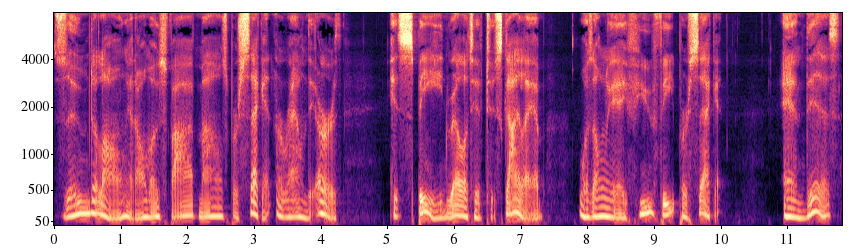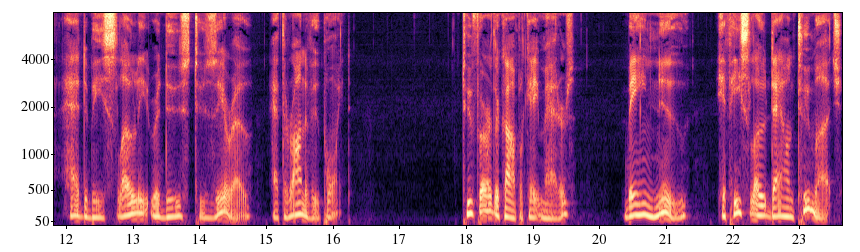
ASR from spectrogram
zoomed along at almost 5 miles per second around the Earth, its speed relative to Skylab was only a few feet per second, and this had to be slowly reduced to zero at the rendezvous point. To further complicate matters, Bean knew if he slowed down too much,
